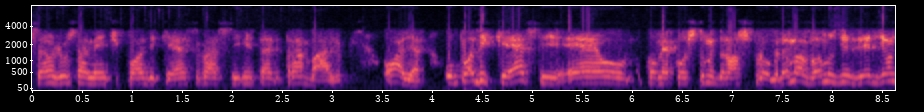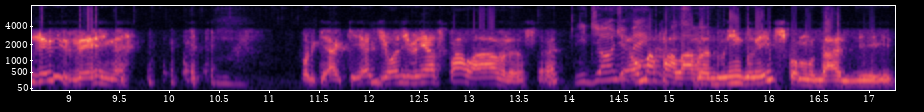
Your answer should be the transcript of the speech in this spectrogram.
são justamente podcast, vacina e teletrabalho. Olha, o podcast é, o, como é costume do nosso programa, vamos dizer de onde ele vem, né? Porque aqui é de onde vêm as palavras. Né? E de onde é vem, uma professor? palavra do inglês, como dá de,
